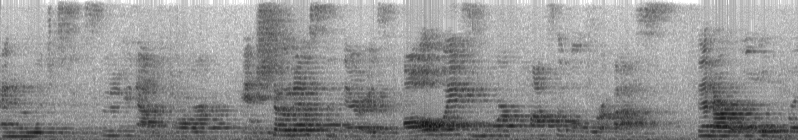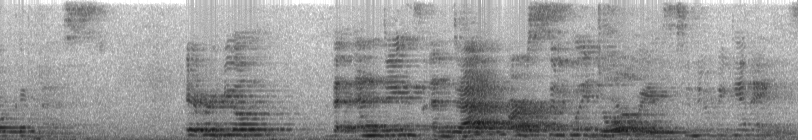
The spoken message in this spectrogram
and religious exclusion out the door. It showed us that there is always more possible for us than our old brokenness. It revealed that endings and death are simply doorways to new beginnings.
